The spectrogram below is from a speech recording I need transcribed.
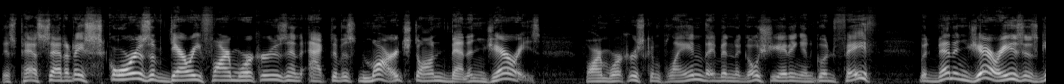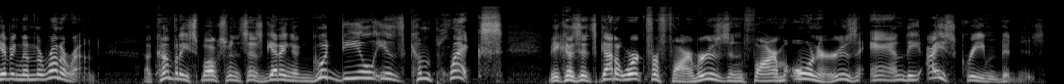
This past Saturday, scores of dairy farm workers and activists marched on Ben and Jerry's. Farm workers complained they've been negotiating in good faith, but Ben and Jerry's is giving them the runaround. A company spokesman says getting a good deal is complex because it's got to work for farmers and farm owners and the ice cream business.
